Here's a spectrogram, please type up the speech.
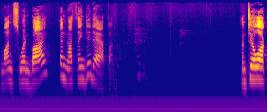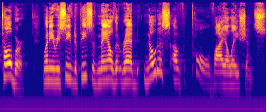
months went by and nothing did happen. Until October, when he received a piece of mail that read, Notice of Toll Violations.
